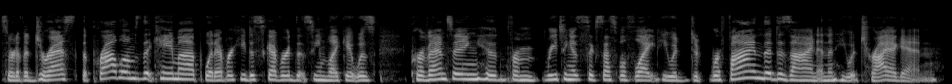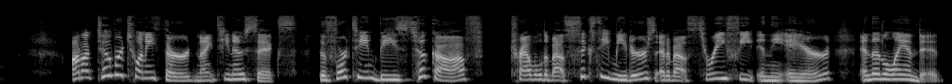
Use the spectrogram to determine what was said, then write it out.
sort of address the problems that came up, whatever he discovered that seemed like it was preventing him from reaching a successful flight, he would d- refine the design and then he would try again. On October 23rd, 1906, the 14-bis took off, traveled about 60 meters at about three feet in the air, and then landed.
